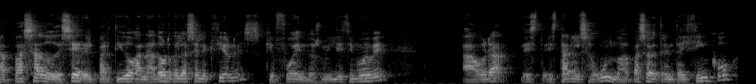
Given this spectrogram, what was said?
ha pasado de ser el partido ganador de las elecciones, que fue en 2019, ahora está en el segundo. Ha pasado de 35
